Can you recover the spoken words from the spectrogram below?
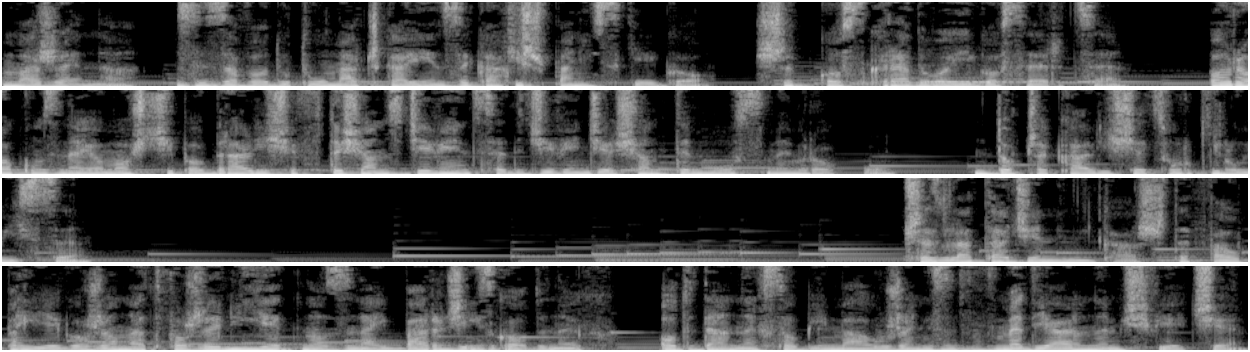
Marzena, z zawodu tłumaczka języka hiszpańskiego, szybko skradła jego serce. Po roku znajomości pobrali się w 1998 roku. Doczekali się córki Luisy. Przez lata dziennikarz TVP i jego żona tworzyli jedno z najbardziej zgodnych, oddanych sobie małżeństw w medialnym świecie.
